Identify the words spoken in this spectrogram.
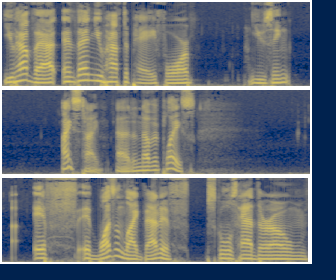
You have that, and then you have to pay for using ice time at another place if it wasn't like that, if schools had their own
